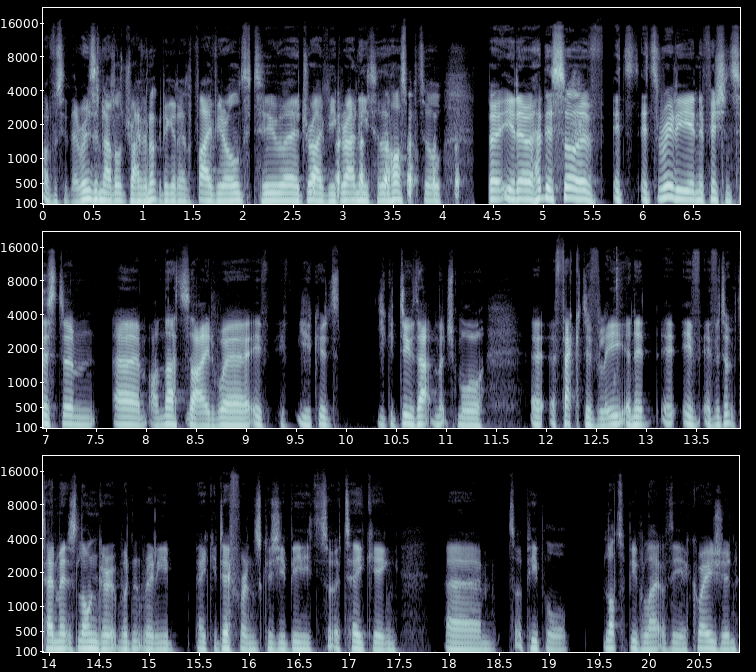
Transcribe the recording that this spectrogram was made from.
obviously there is an adult driver. Not going to get a five-year-old to uh, drive your granny to the hospital, but you know this sort of it's it's really an efficient system um, on that side where if, if you could you could do that much more uh, effectively, and it, if if it took ten minutes longer, it wouldn't really make a difference because you'd be sort of taking um, sort of people, lots of people out of the equation.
